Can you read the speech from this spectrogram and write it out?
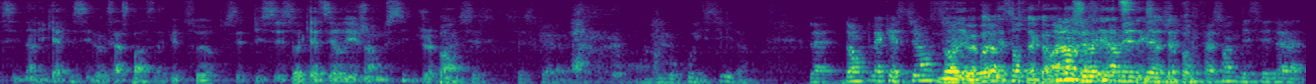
c'est dans les cafés, c'est là que ça se passe, la culture. Puis c'est ça qui attire les gens aussi, je pense. c'est ce qu'on dit beaucoup ici. Là. donc la question, c'est... Non, il n'y avait pas de question, c'est un commentaire. Non, non, je sais, la mais, façon, mais c'est la...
